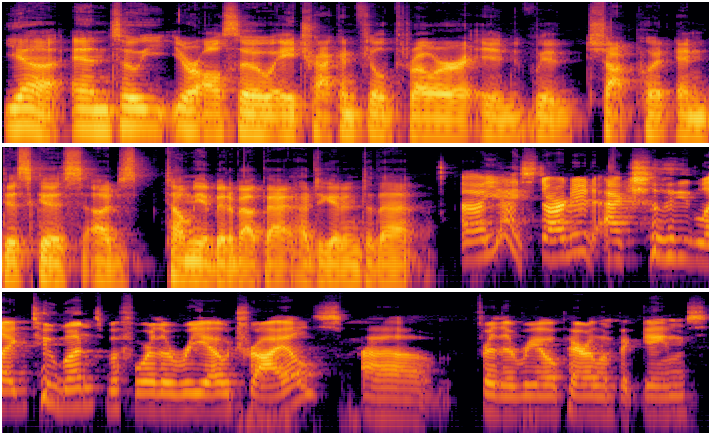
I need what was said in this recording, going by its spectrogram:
Yeah, and so you're also a track and field thrower in, with shot put and discus. Uh, just tell me a bit about that. How'd you get into that? Uh, yeah, I started actually like two months before the Rio trials um, for the Rio Paralympic Games.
